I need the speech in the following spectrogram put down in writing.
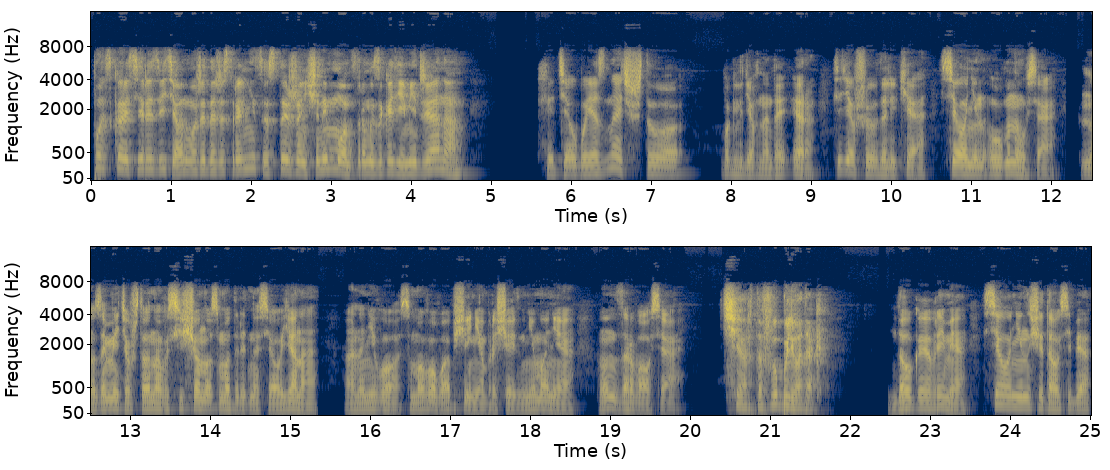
По скорости развития он может даже сравниться с той женщиной-монстром из Академии Джианан. Хотел бы я знать, что... Поглядев на Дайэр, сидевшую вдалеке, Сеонин улыбнулся, но заметив, что она восхищенно смотрит на Сяо Яна, а на него самого вообще не обращает внимания, он взорвался. «Чертов ублюдок!» Долгое время Сяо Нин считал себя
